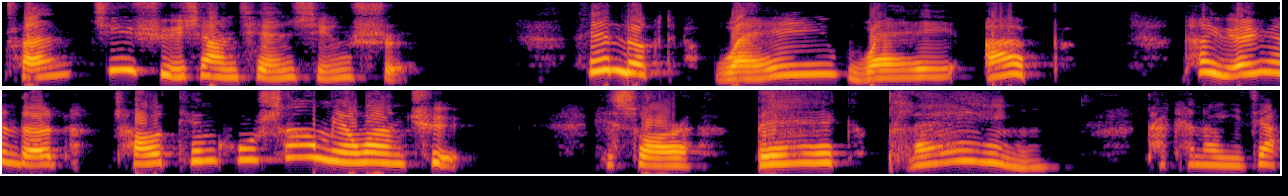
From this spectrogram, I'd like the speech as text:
船继续向前行驶。He looked way, way up。他远远地朝天空上面望去。He saw a big plane。他看到一架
